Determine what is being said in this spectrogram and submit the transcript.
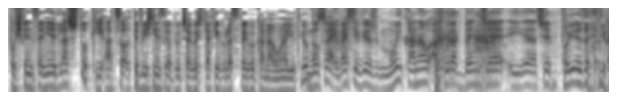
poświęcenie dla sztuki, a co, ty byś nie zrobił czegoś takiego dla swojego kanału na YouTube? no słuchaj, właśnie wiesz, mój kanał akurat będzie, znaczy, O jedzeniu.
